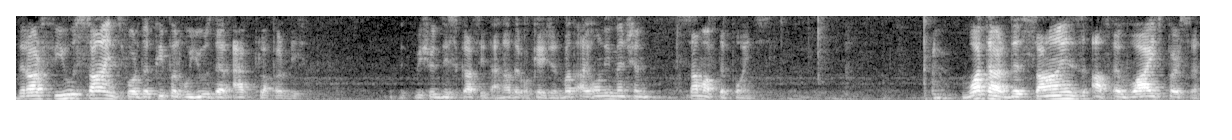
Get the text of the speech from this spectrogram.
There are few signs for the people who use their aql properly we should discuss it another occasion, but I only mentioned some of the points. What are the signs of a wise person?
